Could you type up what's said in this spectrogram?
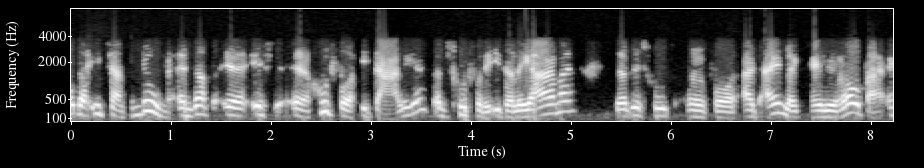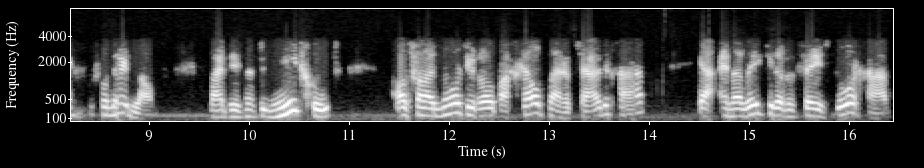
om daar iets aan te doen. En dat uh, is uh, goed voor Italië, dat is goed voor de Italianen, dat is goed uh, voor uiteindelijk heel Europa en voor Nederland. Maar het is natuurlijk niet goed als vanuit Noord-Europa geld naar het zuiden gaat. Ja, en dan weet je dat het feest doorgaat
